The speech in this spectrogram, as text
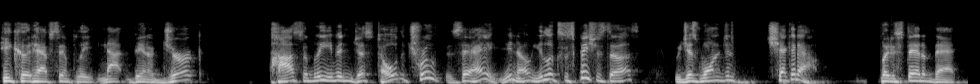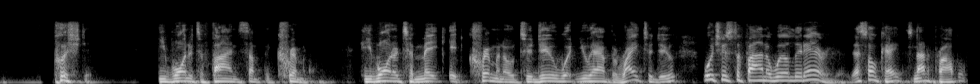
He could have simply not been a jerk, possibly even just told the truth and say, hey, you know, you look suspicious to us. We just wanted to check it out. But instead of that, pushed it. He wanted to find something criminal. He wanted to make it criminal to do what you have the right to do, which is to find a well lit area. That's okay, it's not a problem.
